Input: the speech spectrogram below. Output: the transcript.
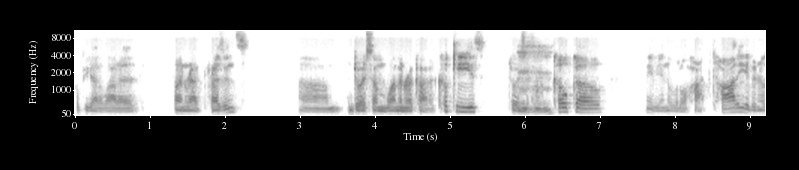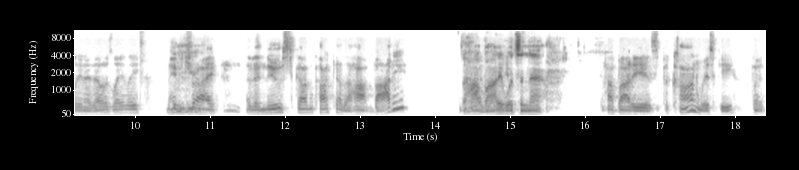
Hope you got a lot of fun wrapped presents. Um, enjoy some lemon ricotta cookies. Enjoy some Mhm. cocoa. Maybe in a little hot toddy. I've been really into those lately. Maybe Mhm. try the new scum cocktail, the hot body. The hot body. What's in that? hot body is pecan whiskey, but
